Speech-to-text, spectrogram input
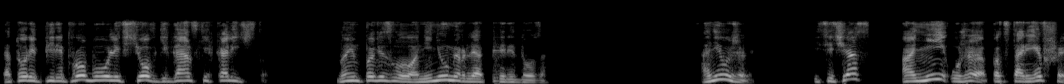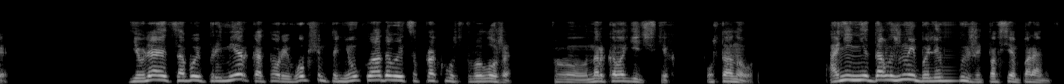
которые перепробовали все в гигантских количествах. Но им повезло, они не умерли от передоза. Они выжили. И сейчас они уже постаревшие, являют собой пример, который, в общем-то, не укладывается в прокрустово ложе наркологических установок. Они не должны были выжить по всем параметрам.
